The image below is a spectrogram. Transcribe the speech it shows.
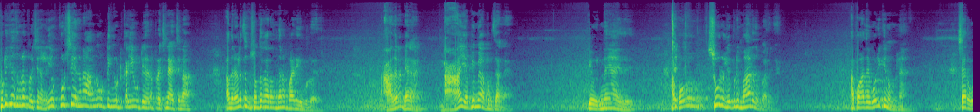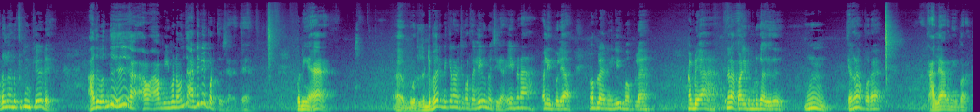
குடிக்கிறது கூட பிரச்சனை இல்லை. ஐயோ குடிச்சு எங்கன்னா அங்கே விட்டு இங்கே விட்டு கையை விட்டு எதனா பிரச்சனை ஆச்சுன்னா அந்த நிலத்துக்கு சொந்தக்காரன் தானே பாதிக்கப்படுவார். அதெல்லாம் நேங்க நான் எப்பயுமே அப்படித்தாங்க. ஐயோ என்னையா இது? அப்போது சூழல் எப்படி மாறுது பாருங்க. அப்போ அதை ஒழிக்கணும்ல. சார் உடல்நலத்துக்கும் கேடு. அது வந்து அவ- அவ- இவனை வந்து அடிமைப்படுத்துது சார் அது. இப்போ நீங்கள் ஒரு ரெண்டு பேர் நிற்கிறான்னு வச்சுக்க ஒருத்தன் லீவுன்னு வச்சுக்க. ஏ என்னடா வேலைக்கு போகலையா மாப்பிள்ள நீ லீவ் மாப்பிள்ள. அப்படியா? என்னடா பாக்கெட்டு முடுக்காகுது? ம் எங்கடா போகிற காலையில் ஆரம்பிக்க போகிறேன்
